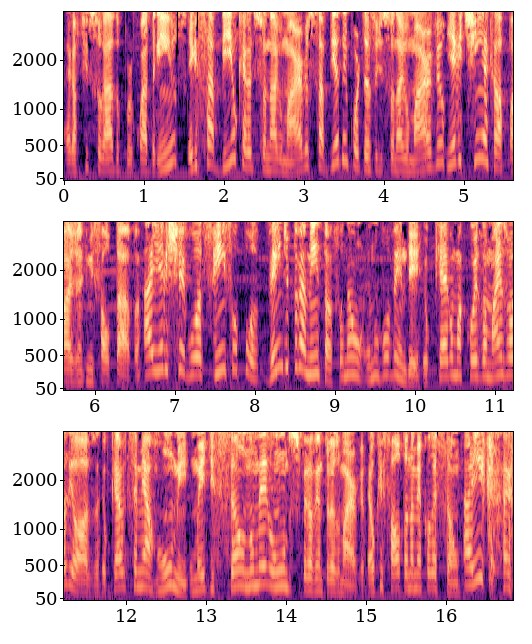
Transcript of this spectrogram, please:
era fissurado por quadrinhos. Ele sabia o que era o dicionário Marvel, sabia da importância do dicionário Marvel, e ele tinha aquela página que me faltava. Aí ele chegou assim e falou, pô, vende pra mim, tá? Eu falei, não, eu não vou vender. Eu quero uma coisa mais valiosa. Eu quero que você me arrume uma edição número um do Super Aventuras Marvel. É o que falta na minha coleção. Aí, cara,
